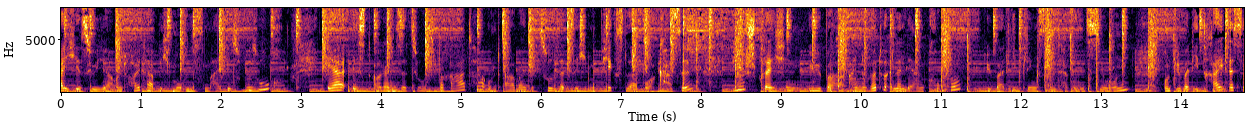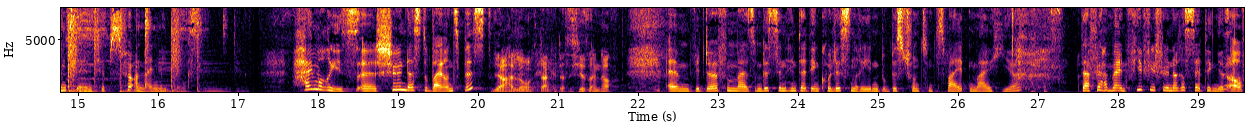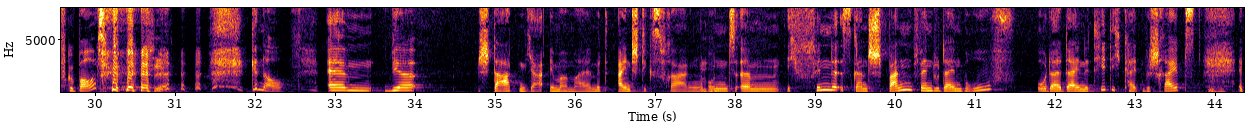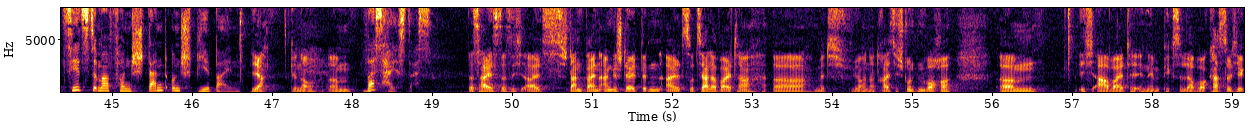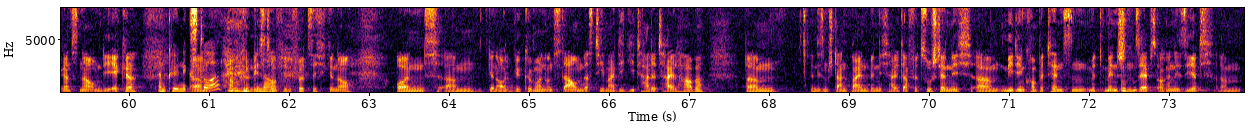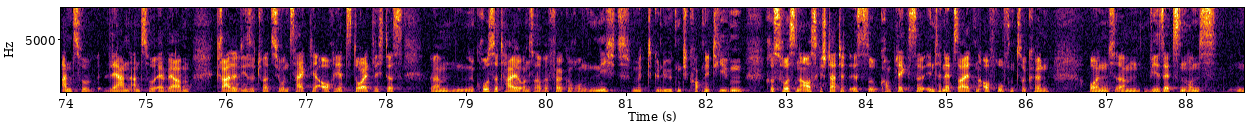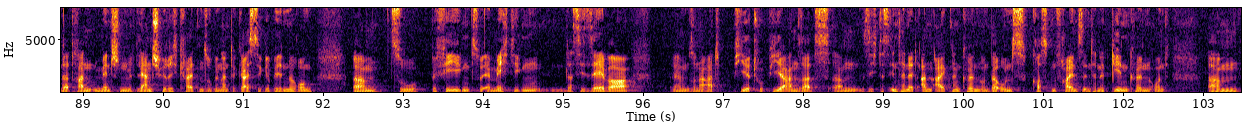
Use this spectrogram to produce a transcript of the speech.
Hi, hier ist Julia und heute habe ich Maurice Meiten zu Besuch. Er ist Organisationsberater und arbeitet zusätzlich im Pixel-Labor Kassel. Wir sprechen über eine virtuelle Lerngruppe, über Lieblingsinterventionen und über die drei essentiellen Tipps für Online-Meetings. Hi Maurice, äh, schön, dass du bei uns bist. Ja, hallo, danke, dass ich hier sein darf. Ähm, wir dürfen mal so ein bisschen hinter den Kulissen reden. Du bist schon zum zweiten Mal hier. Dafür haben wir ein viel, viel schöneres Setting jetzt ja. aufgebaut. Schön. genau. Ähm, wir starten ja immer mal mit Einstiegsfragen. Mhm. Und ähm, ich finde es ganz spannend, wenn du deinen Beruf oder deine Tätigkeiten beschreibst, mhm. erzählst du immer von Stand- und Spielbein. Ja, genau. Ähm, Was heißt das? Das heißt, dass ich als Standbein angestellt bin, als Sozialarbeiter äh, mit ja, einer 30-Stunden-Woche. Ähm, ich arbeite in dem Pixel-Labor Kassel hier ganz nah um die Ecke. Am Königstor. Ähm, am Königstor genau. 44, genau. Und ähm, genau, wir kümmern uns da um das Thema digitale Teilhabe. Ähm, in diesem Standbein bin ich halt dafür zuständig, ähm, Medienkompetenzen mit Menschen mhm. selbst organisiert ähm, anzulernen, anzuerwerben. Gerade die Situation zeigt ja auch jetzt deutlich, dass ähm, ein großer Teil unserer Bevölkerung nicht mit genügend kognitiven Ressourcen ausgestattet ist, so komplexe Internetseiten aufrufen zu können. Und ähm, wir setzen uns daran, Menschen mit Lernschwierigkeiten, sogenannte geistige Behinderung, ähm, zu befähigen, zu ermächtigen, dass sie selber ähm, so eine Art Peer-to-Peer-Ansatz ähm, sich das Internet aneignen können und bei uns kostenfrei ins Internet gehen können und ähm,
